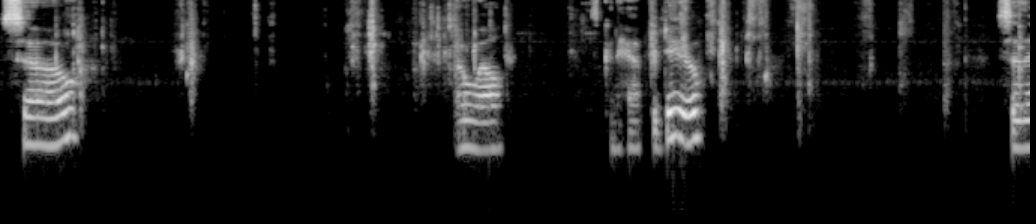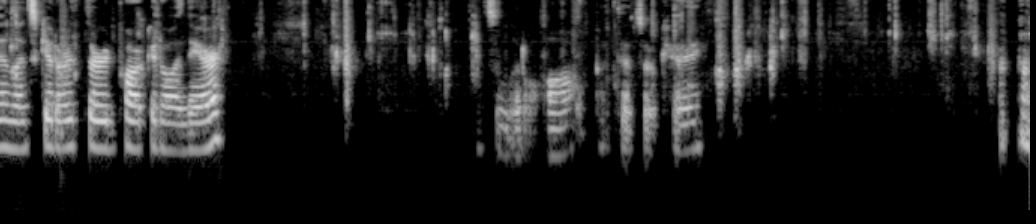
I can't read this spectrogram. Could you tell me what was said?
So oh well, it's going to have to do. So then let's get our third pocket on there. A little off, but that's okay.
